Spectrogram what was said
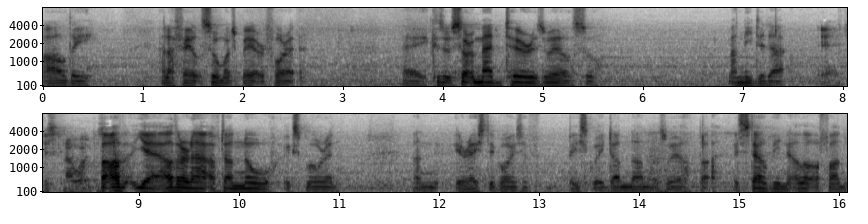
all day, and I felt so much better for it because it was sort of mid tour as well, so I needed that. Yeah, just kind of worked. But other, yeah, other than that, I've done no exploring, and the rest of the boys have basically done none as well. But it's still been a lot of fun.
